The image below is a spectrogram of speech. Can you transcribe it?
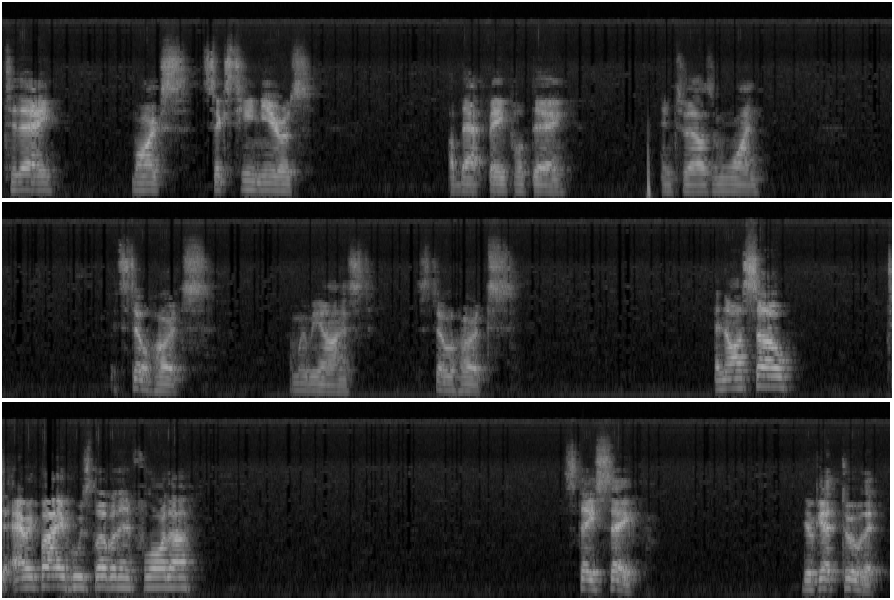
today marks 16 years of that fateful day in 2001. It still hurts. I'm gonna be honest. It still hurts. And also, to everybody who's living in Florida, stay safe. You'll get through it.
